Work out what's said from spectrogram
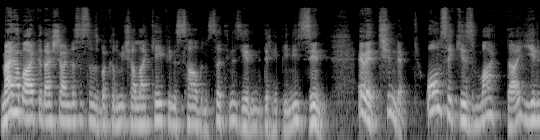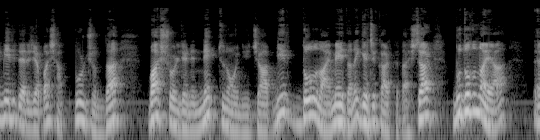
Merhaba arkadaşlar nasılsınız bakalım inşallah keyfiniz, sağlığınız, sıhhatiniz yerindedir hepinizin. Evet şimdi 18 Mart'ta 27 derece Başak Burcu'nda başrollerini Neptün oynayacağı bir dolunay meydana gelecek arkadaşlar. Bu dolunaya e,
